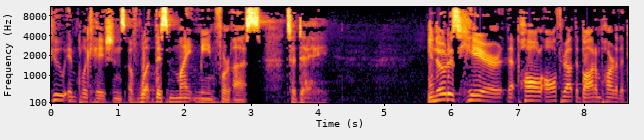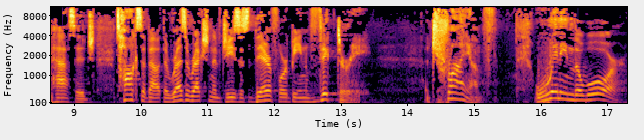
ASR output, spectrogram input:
two implications of what this might mean for us today. You notice here that Paul, all throughout the bottom part of the passage, talks about the resurrection of Jesus, therefore being victory, a triumph, winning the war.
